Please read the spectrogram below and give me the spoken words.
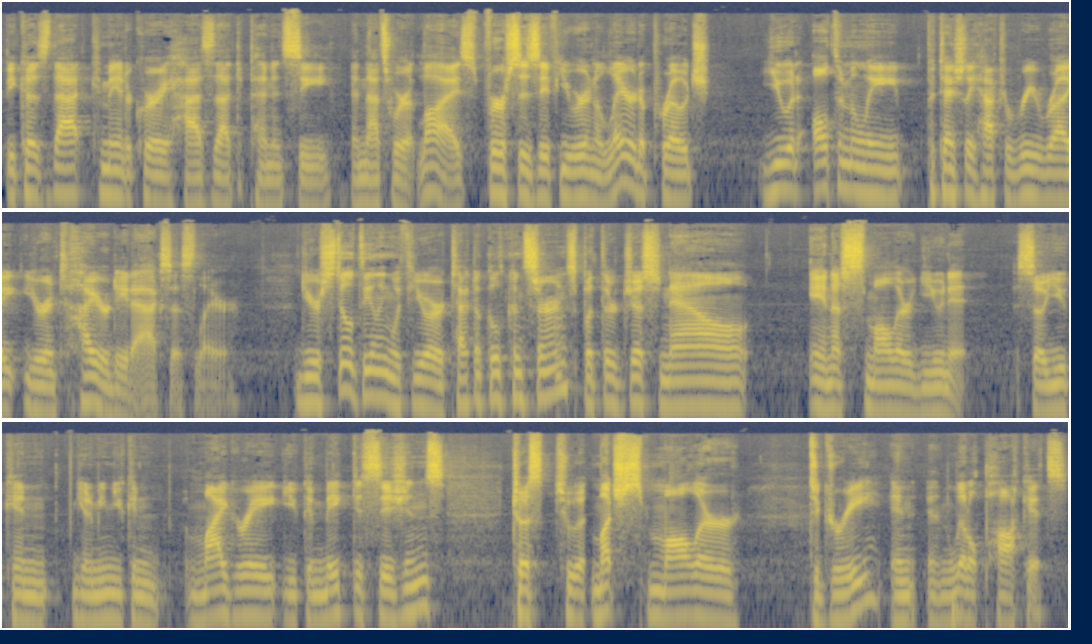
because that command or query has that dependency and that's where it lies. Versus if you were in a layered approach, you would ultimately potentially have to rewrite your entire data access layer. You're still dealing with your technical concerns, but they're just now in a smaller unit. So you can, you know, I mean, you can migrate, you can make decisions to a, to a much smaller degree in, in little pockets.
